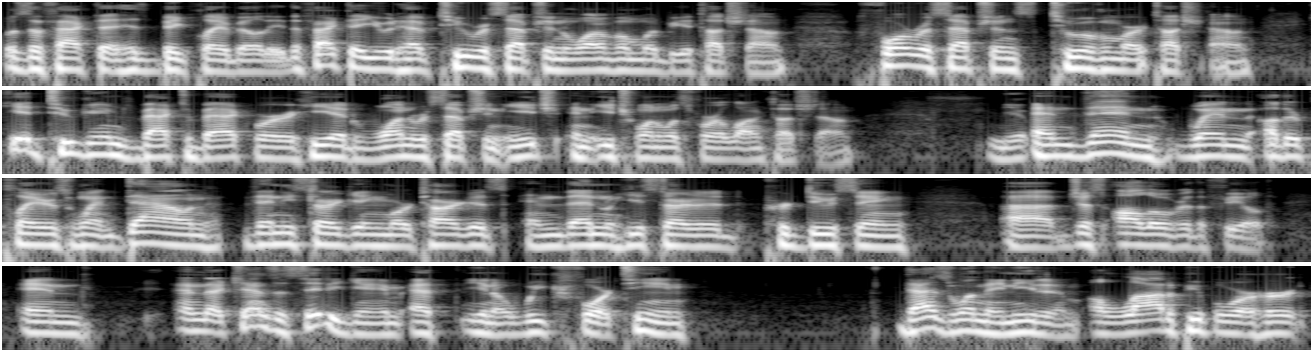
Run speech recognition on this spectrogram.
was the fact that his big playability, the fact that you would have two reception, one of them would be a touchdown, four receptions, two of them are a touchdown. He had two games back to back where he had one reception each, and each one was for a long touchdown. And then when other players went down, then he started getting more targets, and then he started producing uh, just all over the field. And and that Kansas City game at you know week 14, that's when they needed him. A lot of people were hurt.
